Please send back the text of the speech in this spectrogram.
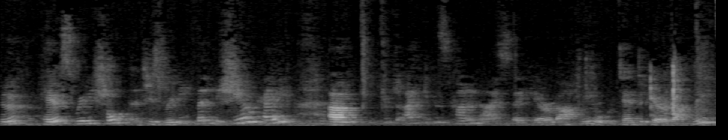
You know, her hair's really short and she's really thin. Is she okay? Um, which I think kind of nice. They care about me or pretend to care about me.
